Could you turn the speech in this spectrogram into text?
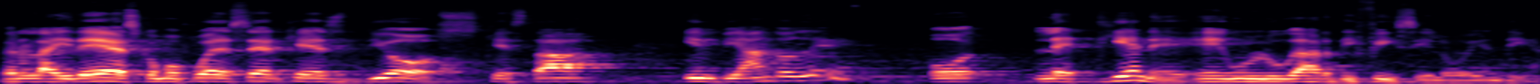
Pero la idea es como puede ser que es Dios que está enviándole o le tiene en un lugar difícil hoy en día.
